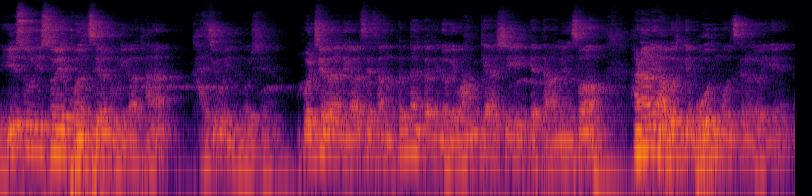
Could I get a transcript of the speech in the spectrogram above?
예수 그리스도의 권세를 우리가 다 가지고 있는 것이에요. 볼지어다 내가 세상 끝날까지 너희와 함께 하시겠다 하면서 하나님 아버지께 모든 권세를 너에게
